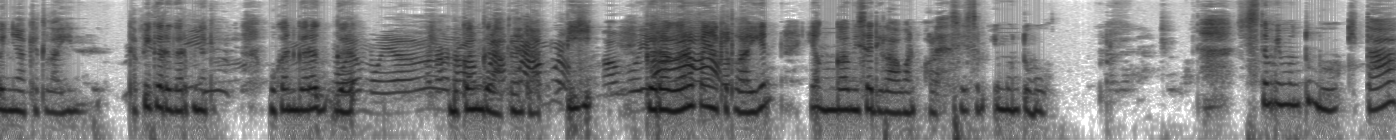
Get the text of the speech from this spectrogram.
penyakit lain tapi gara-gara penyakit bukan gara-gara bukan geraknya tapi gara-gara penyakit lain yang nggak bisa dilawan oleh sistem imun tubuh sistem imun tubuh kita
